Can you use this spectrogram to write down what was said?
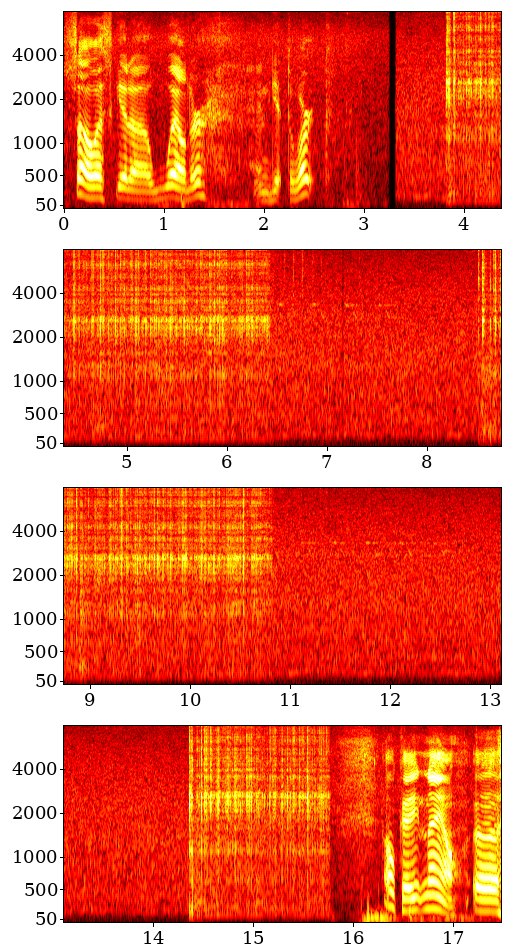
So let's get a welder and get to work. Okay, now uh,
